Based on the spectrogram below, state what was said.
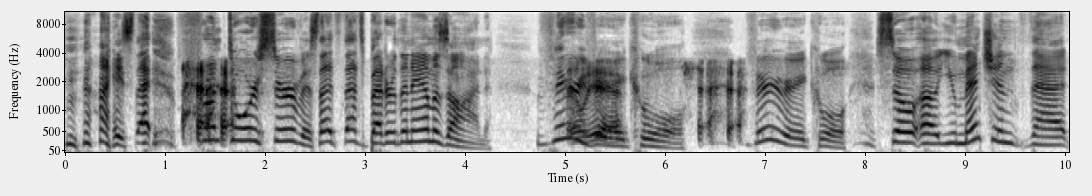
nice. That front door service. That's that's better than Amazon. Very yeah. very cool. very very cool. So uh, you mentioned that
